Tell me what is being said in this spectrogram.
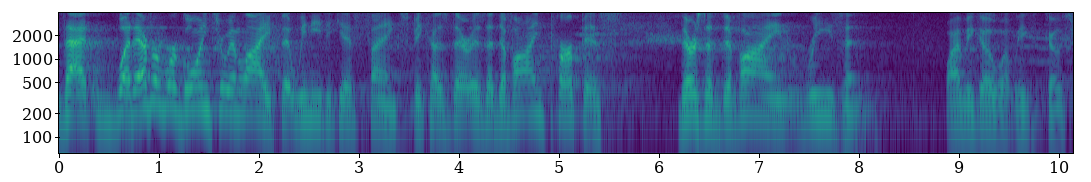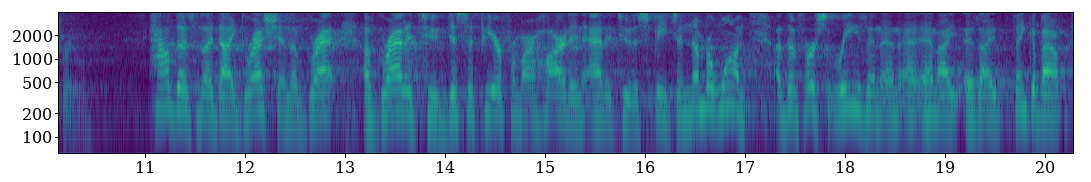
that whatever we're going through in life that we need to give thanks because there is a divine purpose there's a divine reason why we go what we go through. How does the digression of, grat- of gratitude disappear from our heart and attitude of speech? And number one, uh, the first reason, and, and I, as I think about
